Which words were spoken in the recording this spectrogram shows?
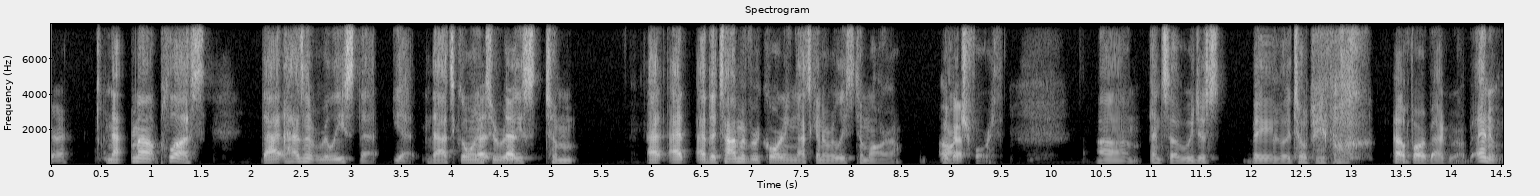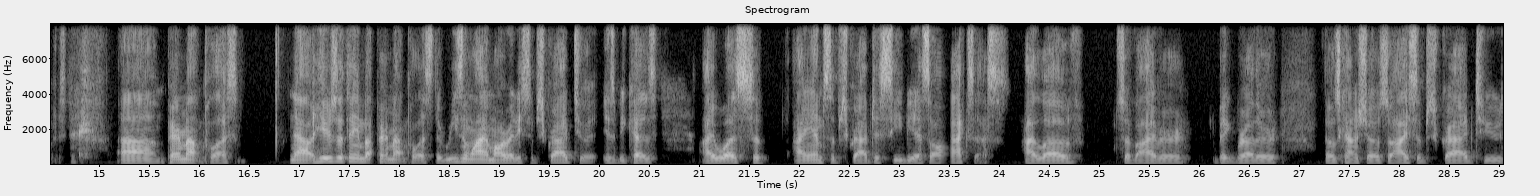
Okay. Now Paramount Plus, that hasn't released that yet. That's going That- to release to at, at at the time of recording. That's going to release tomorrow, Okay. March fourth. Um, and so we just basically told people how far back we are. But anyways, um, Paramount Plus. Now here's the thing about Paramount Plus. The reason why I'm already subscribed to it is because I was sub- I am subscribed to CBS All Access. I love Survivor, Big Brother, those kind of shows. So I subscribe to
